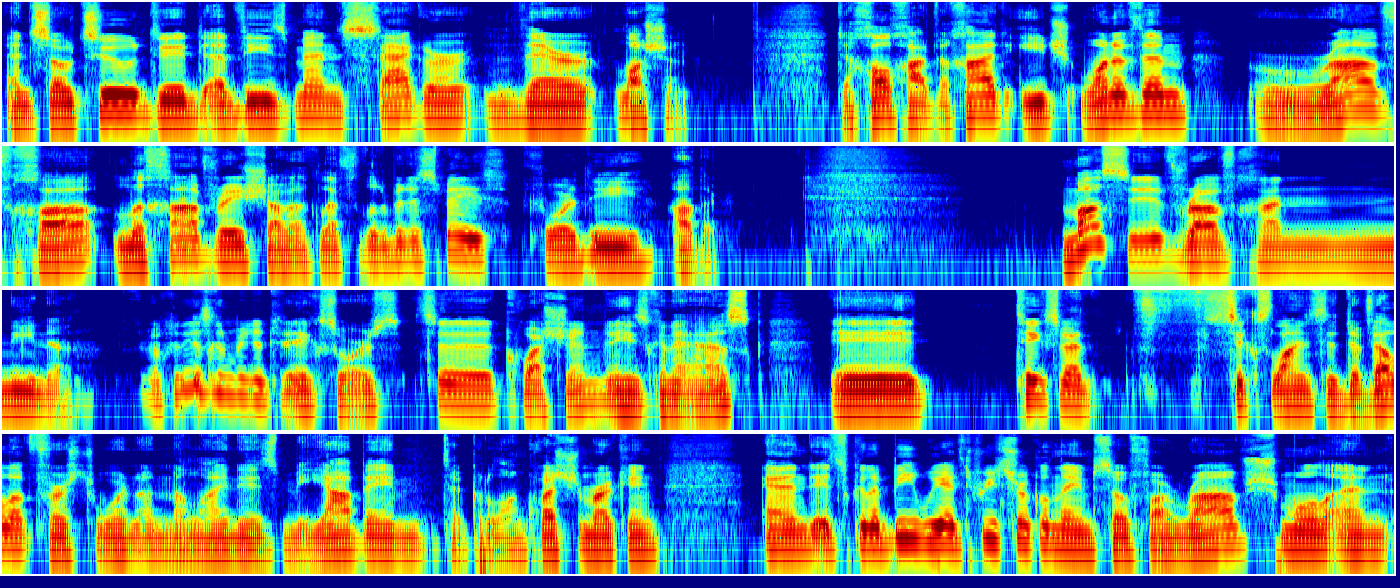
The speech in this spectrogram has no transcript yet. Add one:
And so too did uh, these men stagger their lashon. Each one of them Ravcha lechavre shavak left a little bit of space for the other. Masiv Rav Chanina. Rav Chanina is going to bring to the next source. It's a question he's going to ask. It takes about six lines to develop. First word on the line is miyabem. I put a long question marking. And it's going to be, we had three circle names so far, Rav, Shmuel, and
